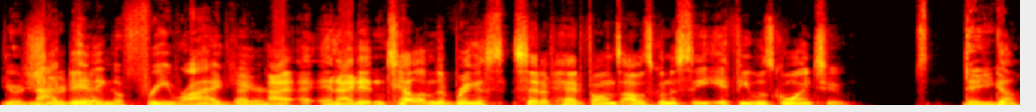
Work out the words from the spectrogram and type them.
you're not Sure did. getting a free ride here. I, I- and I didn't tell him to bring a set of headphones. I was going to see if he was going to. there you go.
